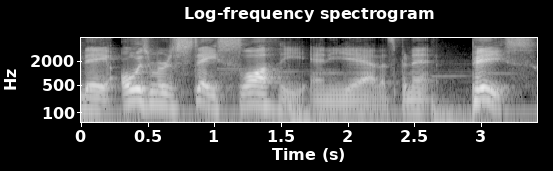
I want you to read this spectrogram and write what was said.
day. Always remember to stay slothy, and yeah, that's been it. Peace.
